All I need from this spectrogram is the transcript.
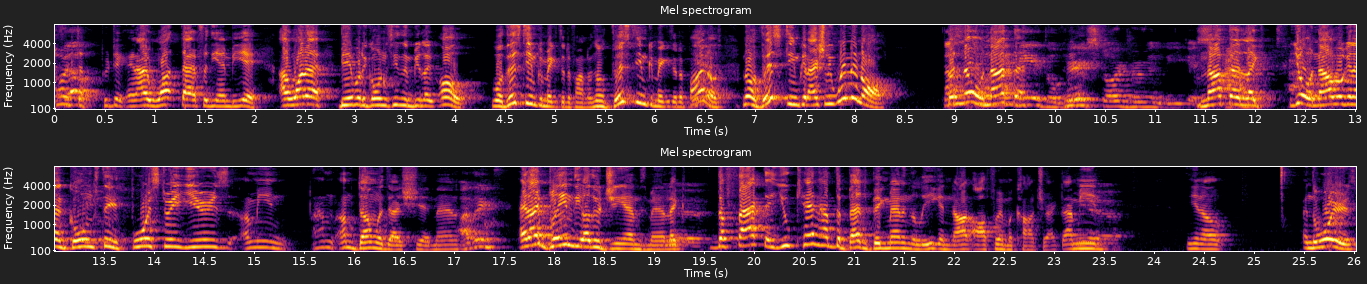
hard to predict, and I want that for the NBA. I want to be able to go into the season and be like, oh, well, this team can make it to the finals. No, this team can make it to the finals. No, this team can actually win it all. That's but no, not that. Though. Very star-driven league. Not that talent, like, yo, now we're gonna Golden talent. State four straight years. I mean, I'm I'm done with that shit, man. I think And I blame the other GMs, man. Like the fact that you can't have the best big man in the league and not offer him a contract. I mean, yeah. you know, and the Warriors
